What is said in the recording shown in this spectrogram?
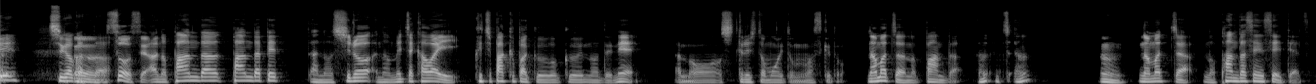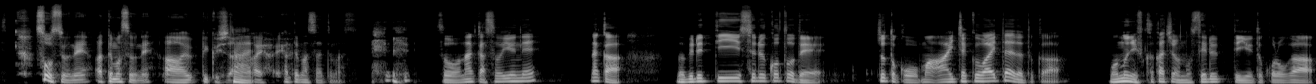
え、違かった？うんそうですよ。あの、パンダ、パンダペッ、あの、白、あの、めっちゃ可愛い、口パクパク動くのでね、あの、知ってる人も多いと思いますけど、生茶のパンダ、ん？ちん？うん。生茶のパンダ先生ってやつです。そうっすよね。合ってますよね。ああ、びっくりした。はいはい、合ってます、合ってます。そう、なんかそういうね、なんか、ノベルティすることで、ちょっとこう、まあ愛着湧いたりだとか、物に付加価値を乗せるっていうところが、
